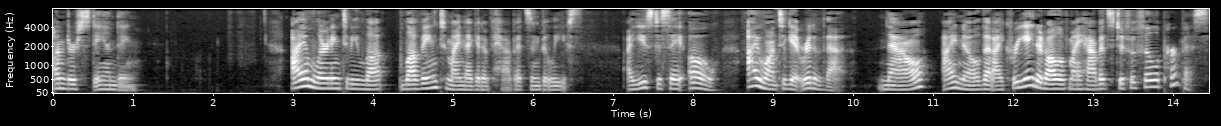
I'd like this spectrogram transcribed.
understanding. I am learning to be lo- loving to my negative habits and beliefs. I used to say, Oh, I want to get rid of that. Now I know that I created all of my habits to fulfill a purpose.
